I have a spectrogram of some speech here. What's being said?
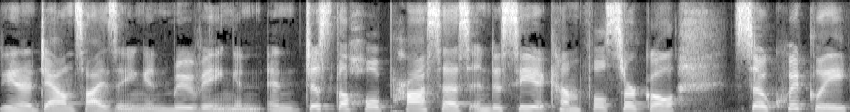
you know, downsizing and moving and, and just the whole process process and to see it come full circle so quickly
